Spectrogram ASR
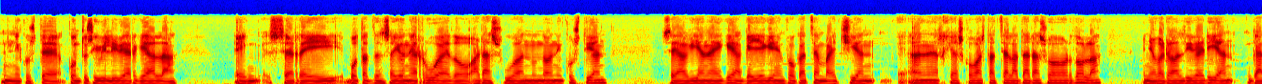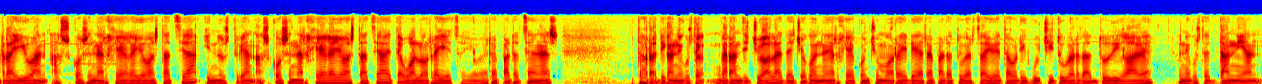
nik uste kontu zibili behar gehala, en, zerrei botatzen zaion errua edo arazua nunda honik ustean, ze agian egea, gehiagien enfokatzen, ba, etxian energia asko gastatzea lata arazua hor dola, baina gero aldi berian, garraioan askoz energia gehiago gastatzea, industrian askoz energia gehiago gastatzea, eta igual horrei etzaio erreparatzen ez. Eta horretik handik uste garantitxu ala, eta etxoko energia kontsumo horreire erreparatu bertzaio, eta hori gutxitu berdatu digabe, handik uste danian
